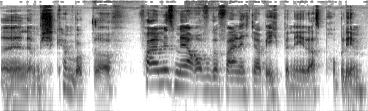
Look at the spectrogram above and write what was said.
Nein, da habe ich keinen Bock drauf. Vor allem ist mir auch aufgefallen, ich glaube, ich bin eh das Problem.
